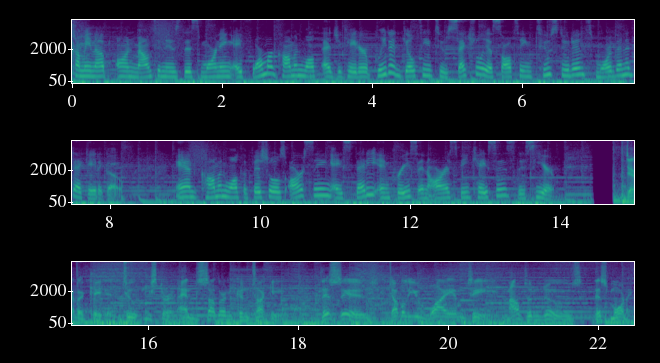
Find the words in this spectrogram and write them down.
Coming up on Mountain News this morning, a former Commonwealth educator pleaded guilty to sexually assaulting two students more than a decade ago. And Commonwealth officials are seeing a steady increase in RSV cases this year. Dedicated to Eastern and Southern Kentucky, this is WYMT Mountain News this morning.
